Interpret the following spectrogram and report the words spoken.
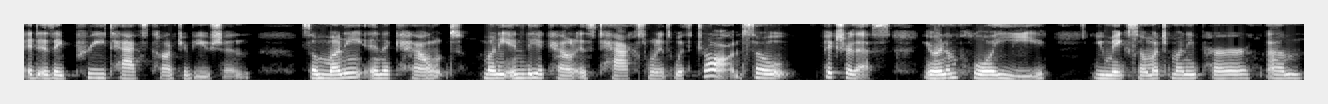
It is a pre-tax contribution. So money in account, money in the account is taxed when it's withdrawn. So picture this. You're an employee. You make so much money per um,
